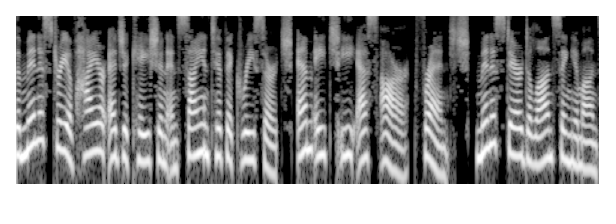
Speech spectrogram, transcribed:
The Ministry of Higher Education and Scientific Research MHESR, French, Ministère de l'Enseignement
